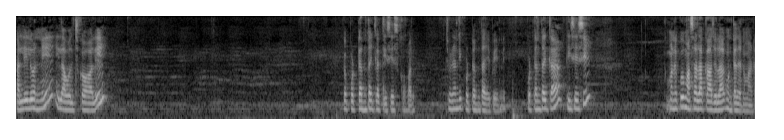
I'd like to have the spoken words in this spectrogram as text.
పల్లీలు అన్నీ ఇలా ఒలుచుకోవాలి. ఇక పొట్టంతా ఇట్లా తీసేసుకోవాలి. చూడండి పొట్టంతా అయిపోయింది. పొట్టంతా ఇట్లా తీసేసి మనకు మసాలా కాజులాగా ఉంటుంది అనమాట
